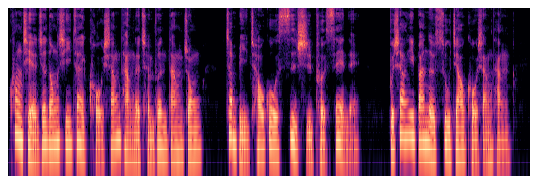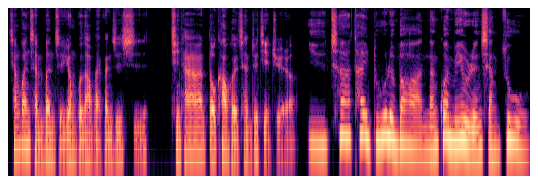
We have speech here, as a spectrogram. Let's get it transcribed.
况且这东西在口香糖的成分当中占比超过四十 percent 诶，不像一般的塑胶口香糖，相关成分只用不到百分之十，其他都靠合成就解决了。也差太多了吧？难怪没有人想做。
